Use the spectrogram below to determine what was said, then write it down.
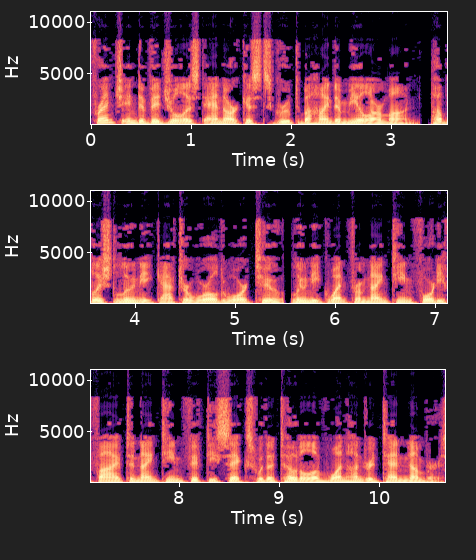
French individualist anarchists grouped behind Émile Armand, published L'Unique after World War II. L'Unique went from 1945 to 1956 with a total of 110 numbers.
